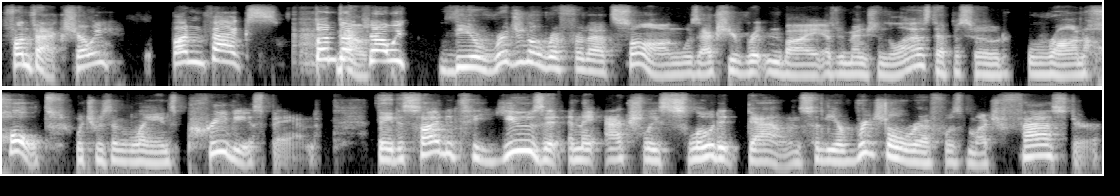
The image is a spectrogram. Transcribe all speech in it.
fun facts, shall we? Fun facts. fun Now- shall we? The original riff for that song was actually written by, as we mentioned in the last episode, Ron Holt, which was in Layne's previous band. They decided to use it and they actually slowed it down. So the original riff was much faster.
